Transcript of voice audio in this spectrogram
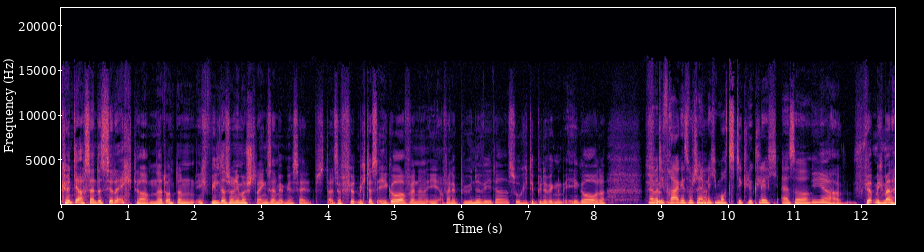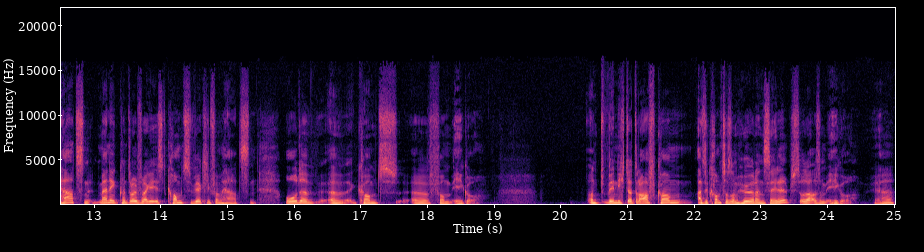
könnte auch sein, dass sie recht haben. Nicht? Und dann, ich will da schon immer streng sein mit mir selbst. Also führt mich das Ego auf, einen, auf eine Bühne wieder? Suche ich die Bühne wegen dem Ego? Oder ja, aber die Frage ist wahrscheinlich, ja. macht es dich glücklich? Also ja, führt mich mein Herzen. Meine Kontrollfrage ist, kommt es wirklich vom Herzen? Oder äh, kommt es äh, vom Ego? Und wenn ich da drauf komme, also kommt es aus einem höheren Selbst oder aus dem Ego? Ja?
